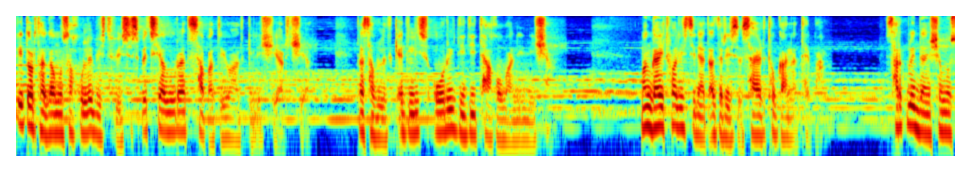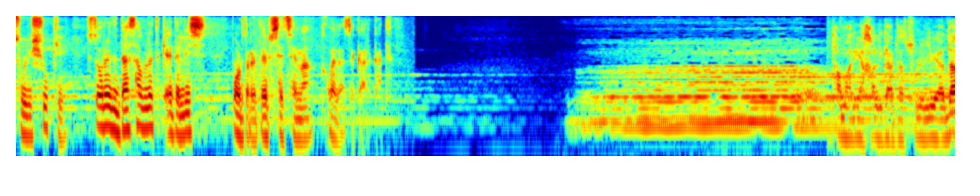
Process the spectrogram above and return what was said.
კრიტორთა გამოსახულებისთვის სპეციალურად საპატიო ადგილი შეარჩია. დასავლეთ კედლის ორი დიდი თაღოვანი ნიშა. მან გაითვალისწინა ტაძრის საერთო განათება. სარკმლიდან შემოსული შუქი სწორედ დასავლეთ კედლის პორტრეტებს ეცემა ყველაზე კარგად. თამარი ახალი გარდაცვლილია და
